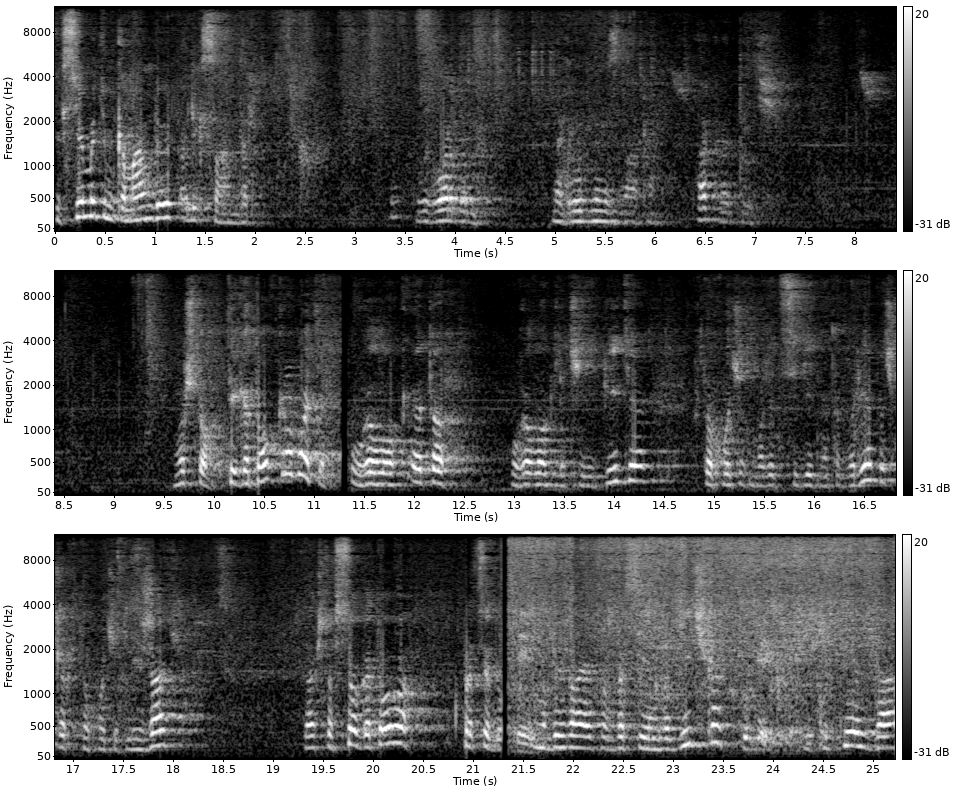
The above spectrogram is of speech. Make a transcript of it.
И всем этим командует Александр с гордым нагрудным знаком. Аквапечь. Ну что, ты готов к работе? Уголок – это уголок для чаепития. Кто хочет, может сидеть на табуреточках, кто хочет лежать. Так что все готово к процедуре. Набирается в бассейн водичка. Купель, да.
